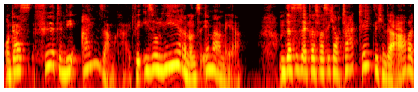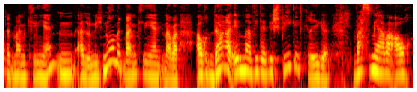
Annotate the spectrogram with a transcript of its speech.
und das führt in die Einsamkeit. Wir isolieren uns immer mehr. Und das ist etwas, was ich auch tagtäglich in der Arbeit mit meinen Klienten, also nicht nur mit meinen Klienten, aber auch da immer wieder gespiegelt kriege. Was mir aber auch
